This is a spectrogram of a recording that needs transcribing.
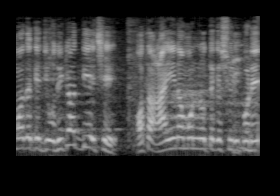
আমাদেরকে যে অধিকার দিয়েছে অত আইন অমান্য থেকে শুরু করে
